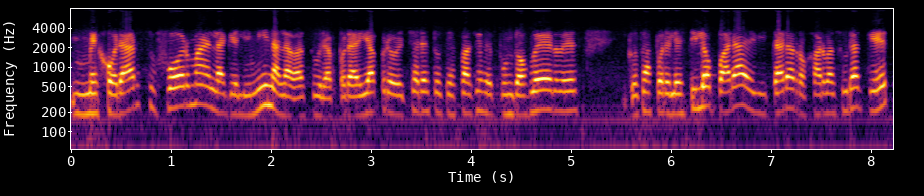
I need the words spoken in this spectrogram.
mejorar su forma en la que elimina la basura, por ahí aprovechar estos espacios de puntos verdes y cosas por el estilo para evitar arrojar basura que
